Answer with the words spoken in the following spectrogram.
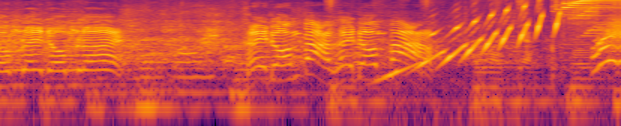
ดมเลยดมเลย เคยดมเปล่าเคยดมเปล่าเฮ้ย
